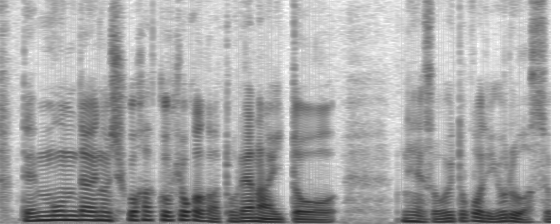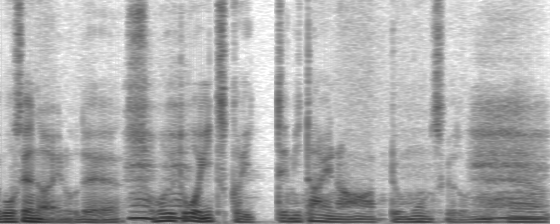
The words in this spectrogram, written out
天文台の宿泊許可が取れないとねそういうところで夜は過ごせないので、ええ。そういうところいつか行ってみたいなって思うんですけどね。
